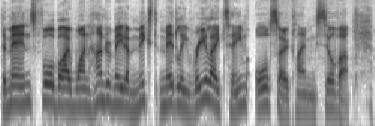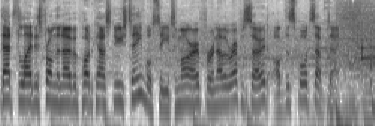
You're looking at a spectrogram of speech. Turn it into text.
The men's 4x100 metre mixed medley relay team also claiming silver. That's the latest from the Nova Podcast News team. We'll see you tomorrow for another episode of the Sports Update.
